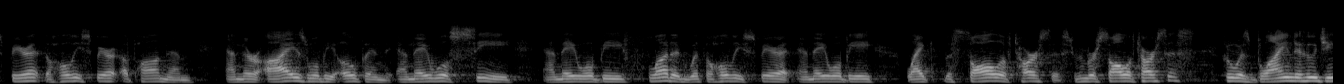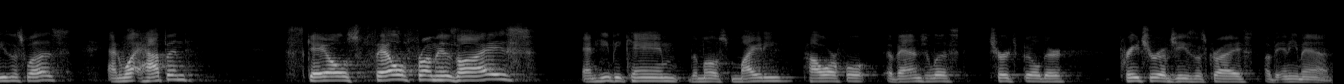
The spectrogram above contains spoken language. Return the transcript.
Spirit, the Holy Spirit upon them, and their eyes will be opened, and they will see, and they will be flooded with the Holy Spirit, and they will be like the Saul of Tarsus. Remember Saul of Tarsus, who was blind to who Jesus was? And what happened? Scales fell from his eyes, and he became the most mighty, powerful evangelist, church builder, preacher of Jesus Christ of any man.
